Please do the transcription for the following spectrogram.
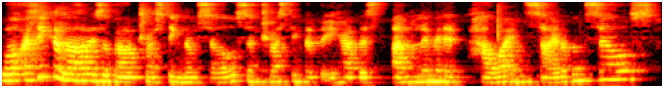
Well, I think a lot is about trusting themselves and trusting that they have this unlimited power inside of themselves.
